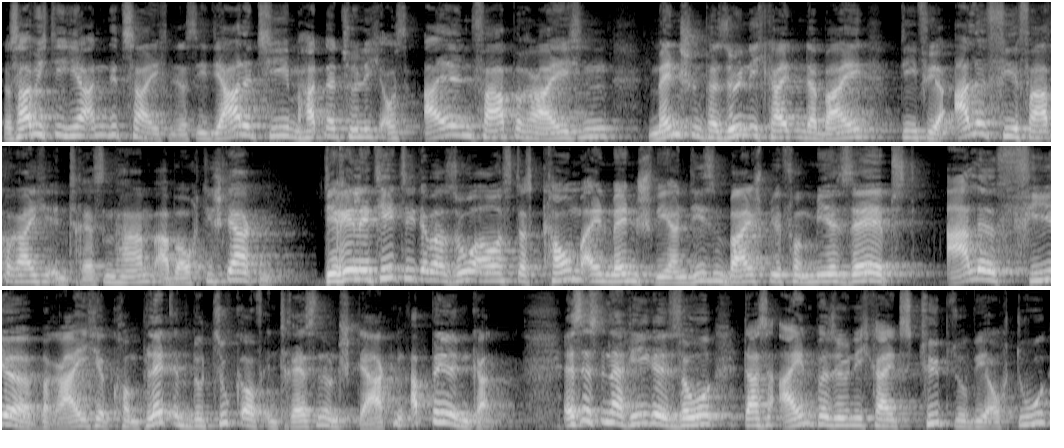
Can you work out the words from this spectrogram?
Das habe ich dir hier angezeichnet. Das ideale Team hat natürlich aus allen Farbbereichen Menschen, Persönlichkeiten dabei, die für alle vier Farbbereiche Interessen haben, aber auch die Stärken. Die Realität sieht aber so aus, dass kaum ein Mensch, wie an diesem Beispiel von mir selbst, alle vier Bereiche komplett in Bezug auf Interessen und Stärken abbilden kann. Es ist in der Regel so, dass ein Persönlichkeitstyp, so wie auch du,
